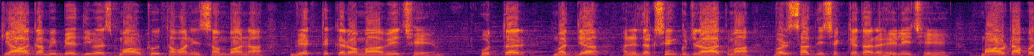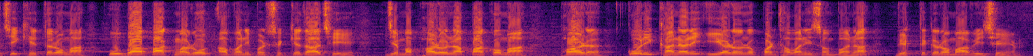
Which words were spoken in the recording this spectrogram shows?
કે આગામી બે દિવસ માવઠું થવાની સંભાવના વ્યક્ત કરવામાં આવી છે. ઉત્તર, મધ્ય અને દક્ષિણ ગુજરાતમાં વરસાદની શક્યતા રહેલી છે. માવઠા પછી ખેતરોમાં ઊભા પાકમાં રોગ આવવાની પણ શક્યતા છે, જેમાં ફળોના પાકોમાં ફળ, કોરી ખાનારી ઈયળોનો પણ થવાની સંભાવના વ્યક્ત કરવામાં આવી છે.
